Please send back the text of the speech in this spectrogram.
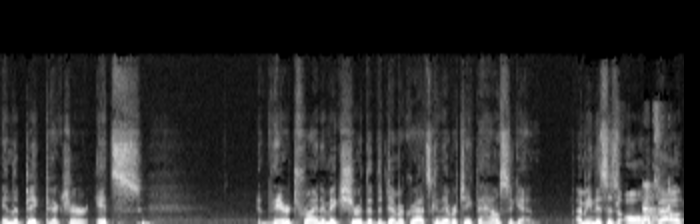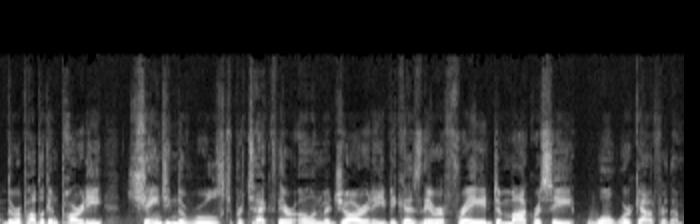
in the big picture, it's they're trying to make sure that the Democrats can never take the House again. I mean, this is all That's about right. the Republican Party changing the rules to protect their own majority because they're afraid democracy won't work out for them.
